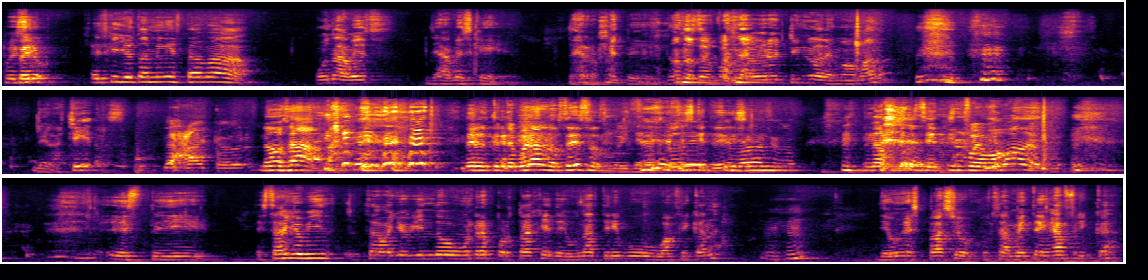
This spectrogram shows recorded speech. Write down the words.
Pues Pero sí. es que yo también estaba una vez, ya ves que de repente no nos se pone a ver un chingo de mamada. De las chidas. Ah, cabrón. No, o sea, de los que te vuelan los sesos, güey, de las cosas que te dicen. No, ese tipo de mamadas, güey. Este, estaba yo, vi- estaba yo viendo un reportaje de una tribu africana, Ujú. de un espacio justamente en África,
